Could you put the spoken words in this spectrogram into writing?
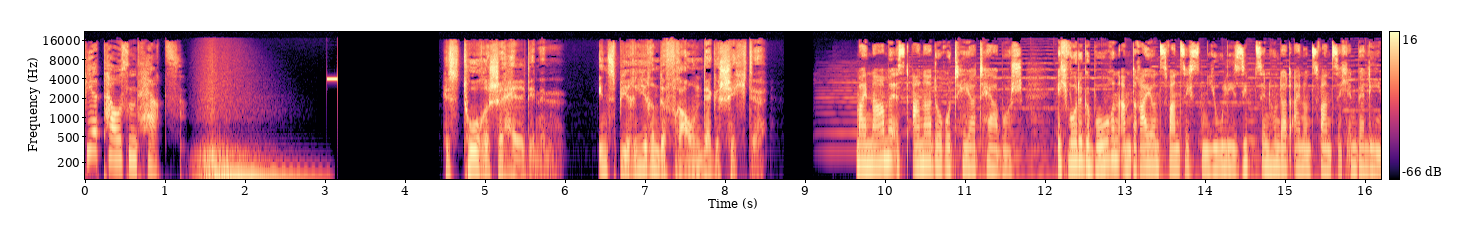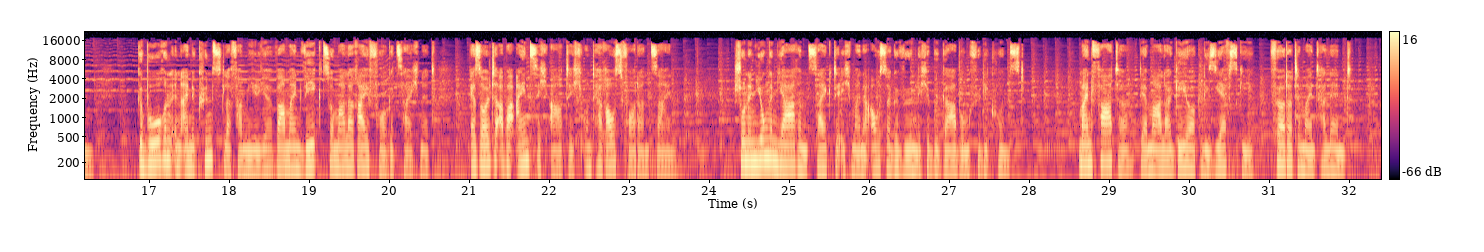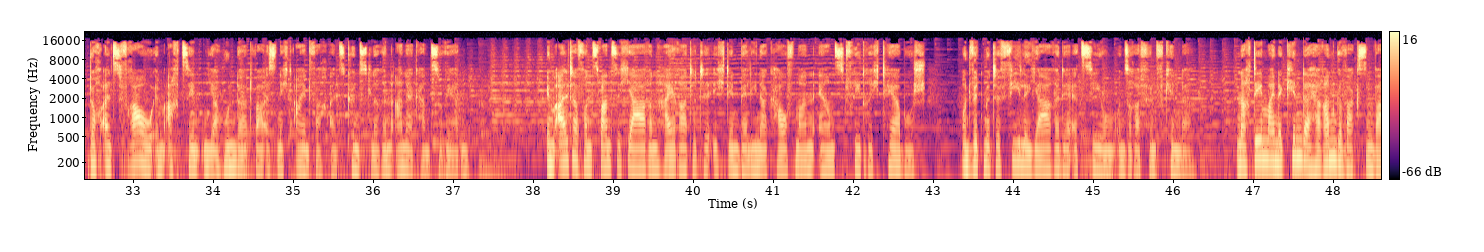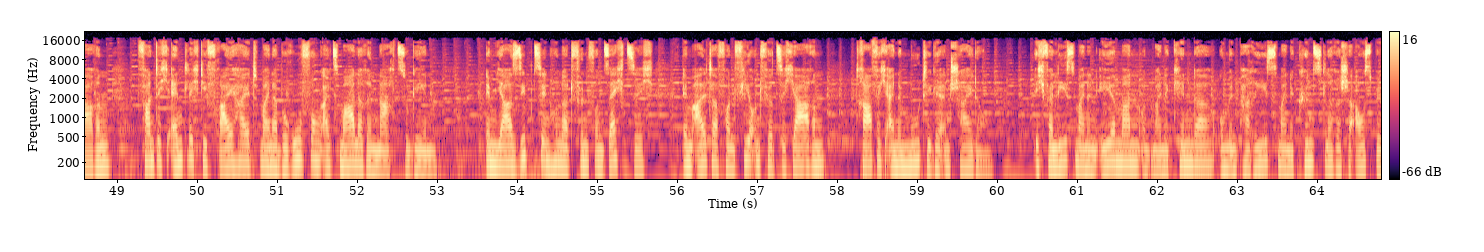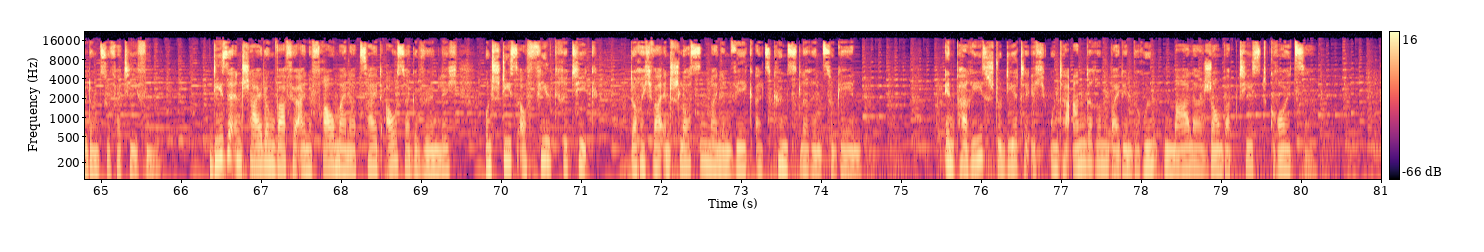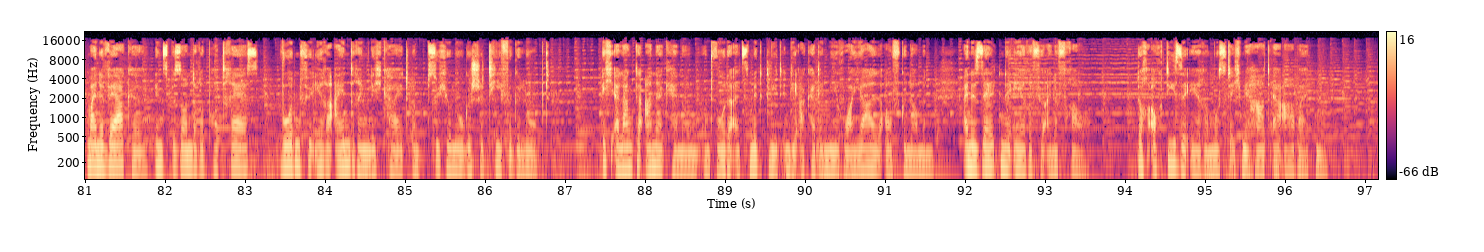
4000 Hertz. Historische Heldinnen. Inspirierende Frauen der Geschichte. Mein Name ist Anna Dorothea Terbusch. Ich wurde geboren am 23. Juli 1721 in Berlin. Geboren in eine Künstlerfamilie war mein Weg zur Malerei vorgezeichnet. Er sollte aber einzigartig und herausfordernd sein. Schon in jungen Jahren zeigte ich meine außergewöhnliche Begabung für die Kunst. Mein Vater, der Maler Georg Lisiewski, förderte mein Talent. Doch als Frau im 18. Jahrhundert war es nicht einfach, als Künstlerin anerkannt zu werden. Im Alter von 20 Jahren heiratete ich den Berliner Kaufmann Ernst Friedrich Terbusch und widmete viele Jahre der Erziehung unserer fünf Kinder. Nachdem meine Kinder herangewachsen waren, fand ich endlich die Freiheit, meiner Berufung als Malerin nachzugehen. Im Jahr 1765, im Alter von 44 Jahren, traf ich eine mutige Entscheidung. Ich verließ meinen Ehemann und meine Kinder, um in Paris meine künstlerische Ausbildung zu vertiefen. Diese Entscheidung war für eine Frau meiner Zeit außergewöhnlich und stieß auf viel Kritik, doch ich war entschlossen, meinen Weg als Künstlerin zu gehen. In Paris studierte ich unter anderem bei dem berühmten Maler Jean-Baptiste Greuze. Meine Werke, insbesondere Porträts, wurden für ihre Eindringlichkeit und psychologische Tiefe gelobt. Ich erlangte Anerkennung und wurde als Mitglied in die Akademie Royale aufgenommen, eine seltene Ehre für eine Frau. Doch auch diese Ehre musste ich mir hart erarbeiten.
